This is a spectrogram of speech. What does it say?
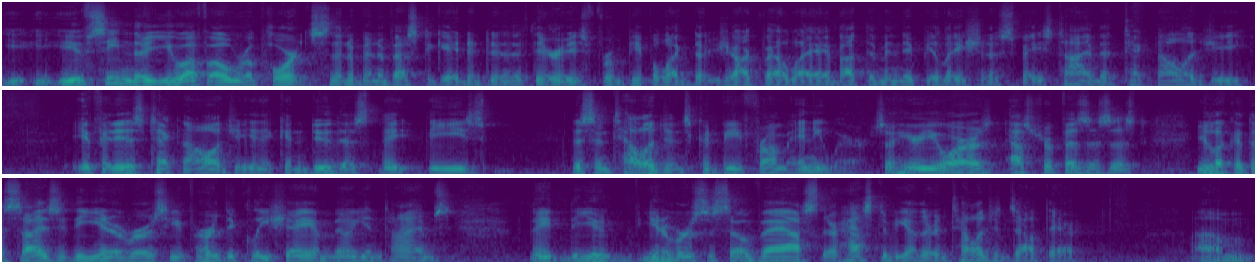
you, you've seen the UFO reports that have been investigated and the theories from people like Jacques Vallée about the manipulation of space-time, that technology, if it is technology that can do this, they, these, this intelligence could be from anywhere. So here you are as astrophysicist, you look at the size of the universe, you've heard the cliche a million times, the, the universe is so vast, there has to be other intelligence out there. Um,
